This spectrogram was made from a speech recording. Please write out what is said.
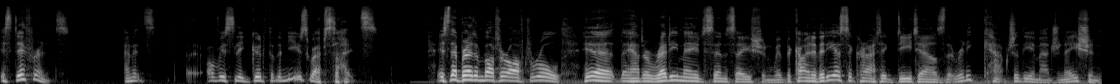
it's different. And it's obviously good for the news websites. It's their bread and butter after all. Here, they had a ready made sensation with the kind of idiosyncratic details that really capture the imagination.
